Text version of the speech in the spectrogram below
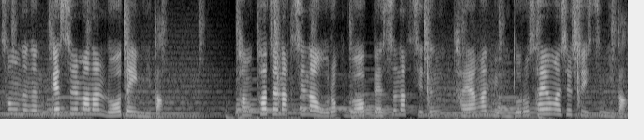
성능은 꽤 쓸만한 루어대입니다. 방파제 낚시나 우럭 루어 베스 낚시 등 다양한 용도로 사용하실 수 있습니다.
